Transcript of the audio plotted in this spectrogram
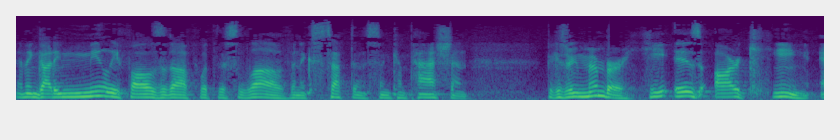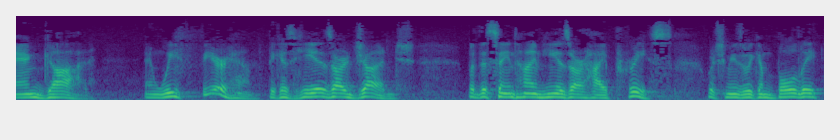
And then God immediately follows it up with this love and acceptance and compassion. Because remember, He is our King and God. And we fear Him because He is our judge. But at the same time, He is our high priest, which means we can boldly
